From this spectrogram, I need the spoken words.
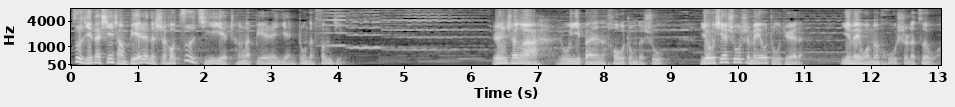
自己在欣赏别人的时候，自己也成了别人眼中的风景。人生啊，如一本厚重的书，有些书是没有主角的，因为我们忽视了自我。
